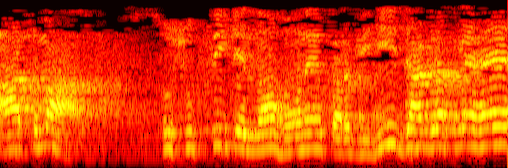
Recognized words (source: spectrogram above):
आत्मा सुषुप्ति के न होने पर भी जागृत में है,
